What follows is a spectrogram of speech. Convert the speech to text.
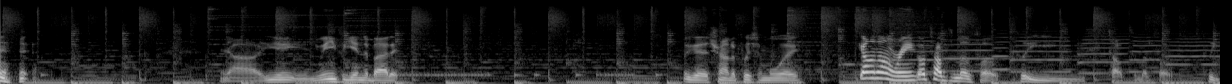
nah, you ain't, you ain't forgetting about it. We got trying to push him away. Go on, Rean. Go talk to some other folks. Please talk to some other folks. Please.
